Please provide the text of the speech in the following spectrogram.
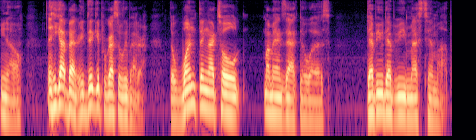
you know, and he got better. He did get progressively better. The one thing I told my man Zach though was, WWE messed him up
